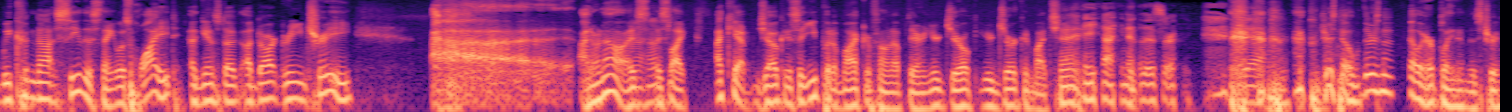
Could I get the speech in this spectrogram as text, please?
we could not see this thing. It was white against a, a dark green tree. I don't know. It's, Uh-huh. it's like I kept joking and said, "You put a microphone up there and you're jerk, you're jerking my chain." yeah, I know this. Right? Yeah. there's no there's no airplane in this tree.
